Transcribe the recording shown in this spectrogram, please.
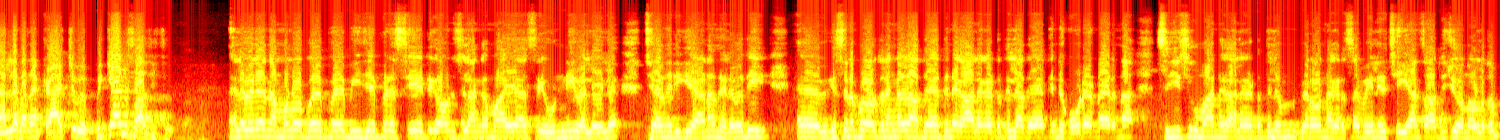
നല്ല ഭരണം കാഴ്ചവെപ്പിക്കാനും സാധിച്ചു. നിലവിൽ നമ്മളിപ്പോ ഇപ്പോൾ ബി ജെ പിയുടെ സ്റ്റേറ്റ് കൗൺസിൽ അംഗമായ ശ്രീ ഉണ്ണി വല്ലയിൽ ചേർന്നിരിക്കുകയാണ്. നിരവധി വികസന പ്രവർത്തനങ്ങൾ അദ്ദേഹത്തിന്റെ കാലഘട്ടത്തിൽ അദ്ദേഹത്തിന്റെ കൂടെ ഉണ്ടായിരുന്ന സി സുകുമാറിന്റെ കാലഘട്ടത്തിലും പിറവ് നഗരസഭയിൽ ചെയ്യാൻ സാധിച്ചു എന്നുള്ളതും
